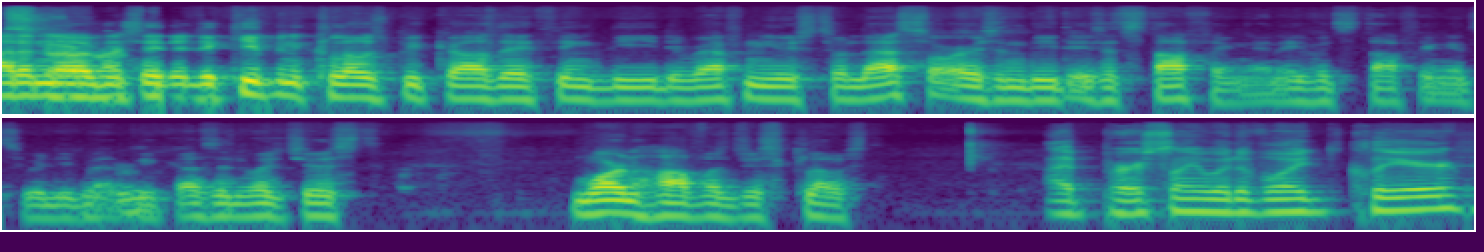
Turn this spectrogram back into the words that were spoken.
I, I don't know if they say that they're keeping it closed because they think the, the revenue is too less, or is indeed is it stuffing? And if it's stuffing, it's really bad mm-hmm. because it was just more than half was just closed. I personally would avoid clear.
